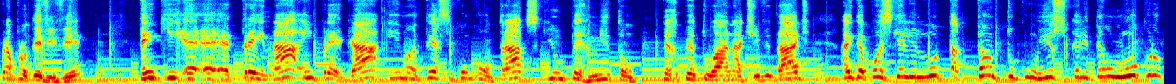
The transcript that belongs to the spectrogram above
para poder viver, tem que é, é, é, treinar, empregar e manter-se com contratos que o permitam perpetuar na atividade. Aí depois que ele luta tanto com isso, que ele tem um lucro,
